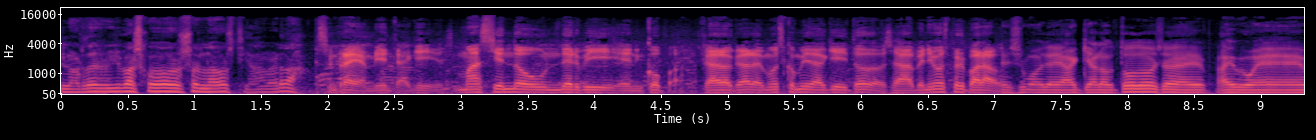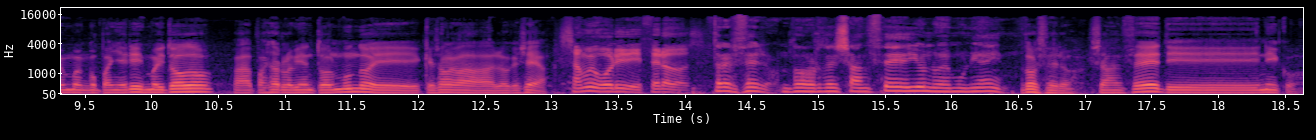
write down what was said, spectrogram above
Los derbis vascos son la hostia, la verdad. Siempre hay ambiente aquí, más siendo un derby en Copa. Claro, claro, hemos comido aquí y todo, o sea, venimos preparados. Somos de aquí al lado todos, hay buen, buen compañerismo y todo, para pasarlo bien todo el mundo y que salga lo que sea. Samu Guridi, 0-2. 3-0, dos de Sanced y uno de Muniain. 2-0, Sancet y Nico.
